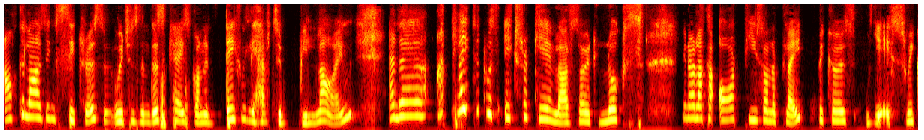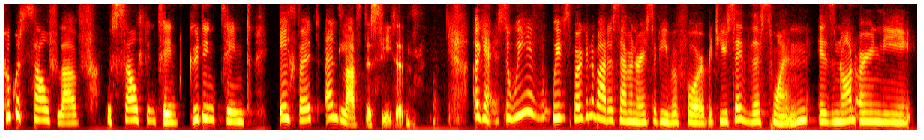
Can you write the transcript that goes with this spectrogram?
alkalizing citrus, which is in this case going to definitely have to be lime. And uh, I plate it with extra care and love so it looks, you know, like an art piece on a plate because, yes, we cook with self love, with self intent, good intent, effort, and love this season. Okay, so we've we've spoken about a salmon recipe before, but you say this one is not only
